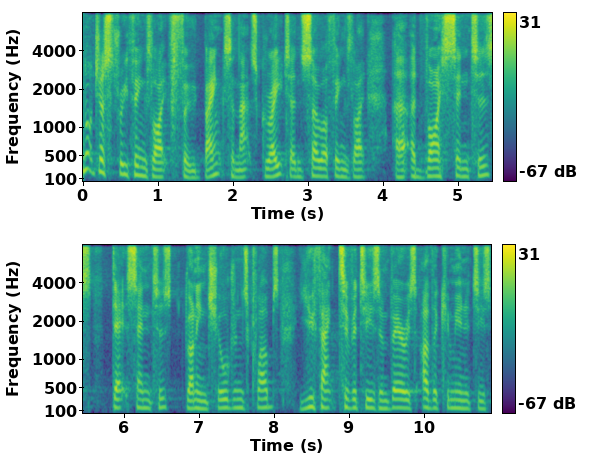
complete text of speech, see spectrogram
not just through things like food banks, and that's great, and so are things like uh, advice centres, debt centres, running children's clubs, youth activities, and various other communities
